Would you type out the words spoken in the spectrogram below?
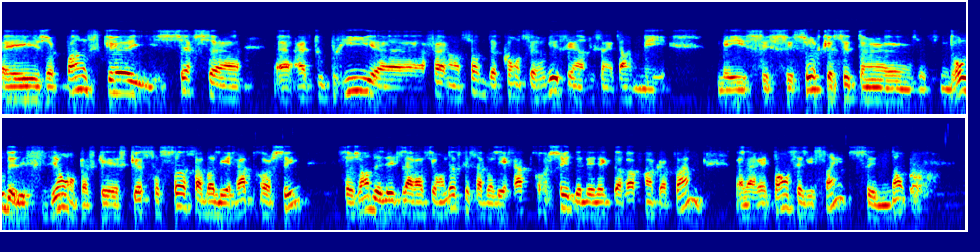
Et je pense qu'ils cherchent à, tout prix à faire en sorte de conserver ces Henri Saint-Anne. Mais mais c'est sûr que c'est un, une drôle de décision parce que est-ce que ça, ça, va les rapprocher? Ce genre de déclaration-là, est-ce que ça va les rapprocher de l'électorat francophone? Ben, la réponse, elle est simple, c'est non.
